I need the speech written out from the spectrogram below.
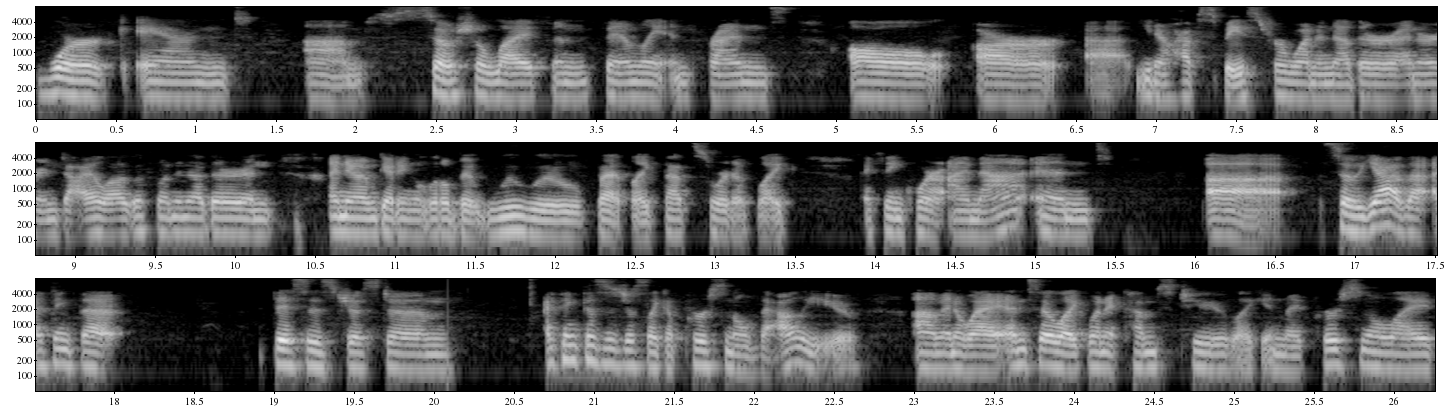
work and um, social life and family and friends all are uh, you know have space for one another and are in dialogue with one another and i know i'm getting a little bit woo woo but like that's sort of like I think where I'm at, and uh, so yeah, that I think that this is just um, I think this is just like a personal value um, in a way, and so like when it comes to like in my personal life,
